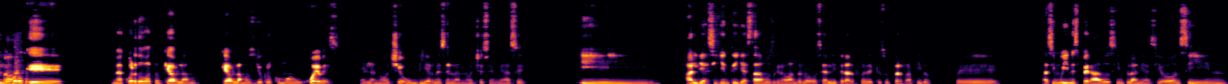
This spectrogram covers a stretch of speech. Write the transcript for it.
Me No, acuerdo que, me acuerdo, vato, que hablamos, que hablamos yo creo como un jueves en la noche o un viernes en la noche se me hace. Y al día siguiente ya estábamos grabándolo, o sea, literal fue de que súper rápido. Fue así muy inesperado, sin planeación, sin,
